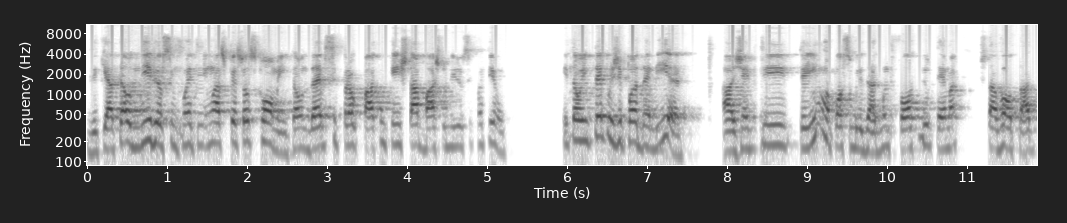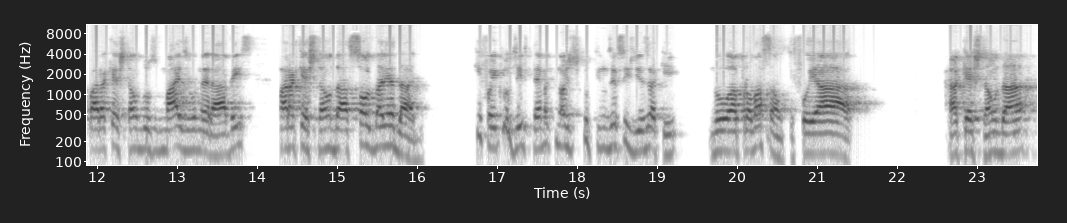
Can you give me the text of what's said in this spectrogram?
de que até o nível 51 as pessoas comem, então deve se preocupar com quem está abaixo do nível 51. Então, em tempos de pandemia, a gente tem uma possibilidade muito forte de o tema estar voltado para a questão dos mais vulneráveis, para a questão da solidariedade, que foi inclusive tema que nós discutimos esses dias aqui no aprovação, que foi a, a questão da,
